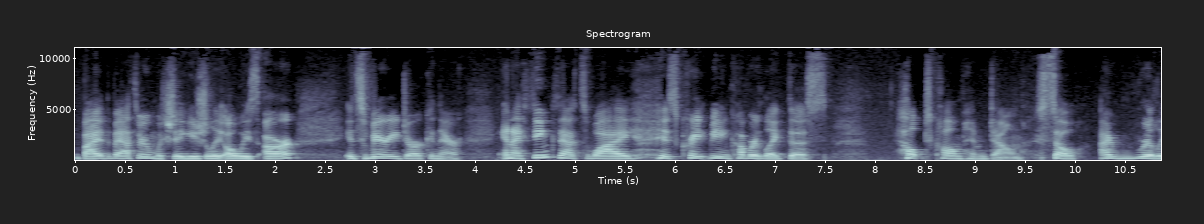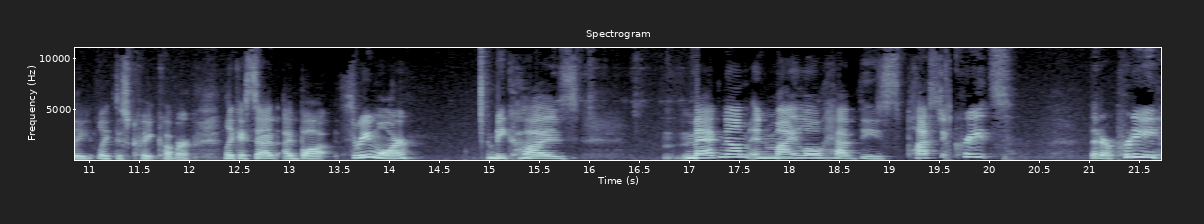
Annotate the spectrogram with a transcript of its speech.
by the bathroom, which they usually always are, it's very dark in there. And I think that's why his crate being covered like this helped calm him down. So I really like this crate cover. Like I said, I bought three more because Magnum and Milo have these plastic crates that are pretty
